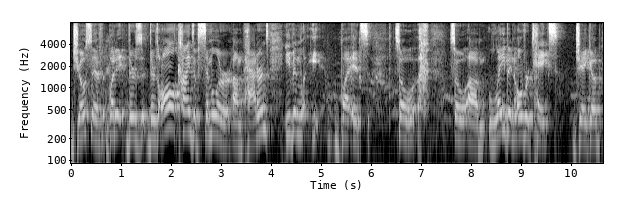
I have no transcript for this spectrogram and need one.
Joseph. But it, there's there's all kinds of similar um, patterns. Even, but it's so so um, Laban overtakes Jacob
